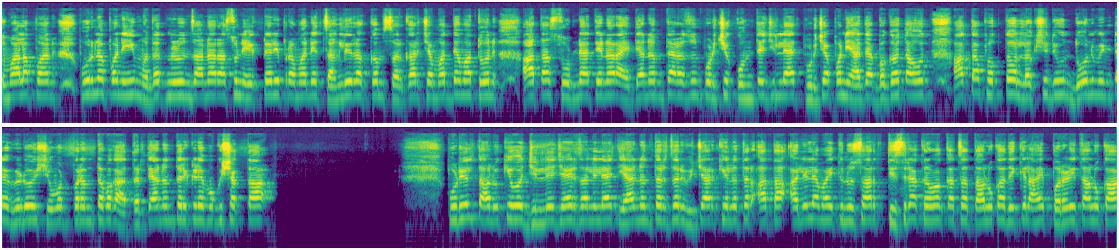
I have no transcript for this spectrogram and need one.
तुम्हाला पण पूर्णपणे ही मदत मिळून जाणार असून हेक्टरीप्रमाणे चांगली रक्कम सरकारच्या माध्यमातून आता सोडण्यात येणार आहे. त्यानंतर अजून पुढचे कोणते जिल्हे आहेत पुढच्या पण याद्या बघत आहोत. आता फक्त लक्ष देऊन दोन मिनिटं व्हिडिओ शेवटपर्यंत बघा. तर त्यानंतर इकडे बघू शकता. पुढील तालुके व जिल्हे जाहीर झालेले आहेत. यानंतर जर विचार केलं तर आता आलेल्या माहितीनुसार तिसऱ्या क्रमांकाचा तालुका देखील आहे परळी तालुका.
